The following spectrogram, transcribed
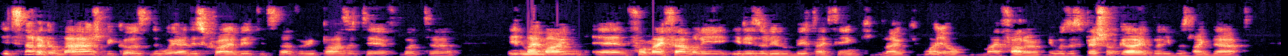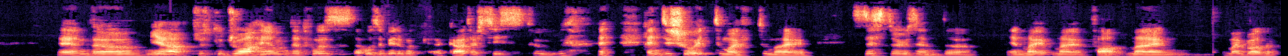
it's not an homage because the way I describe it, it's not very positive, but, uh, in my mind and for my family, it is a little bit, I think, like, well, you know, my father, he was a special guy, but he was like that. And, uh, yeah, just to draw him, that was, that was a bit of a, a catharsis to, and to show it to my, to my sisters and, uh, and my, my, my, my brother.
